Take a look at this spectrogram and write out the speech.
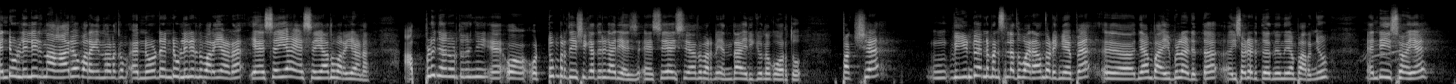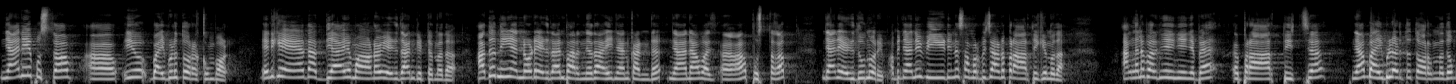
എന്റെ ഉള്ളിലിരുന്ന് ആരോ പറയുന്നവർക്ക് എന്നോട് എന്റെ ഉള്ളിലിരുന്ന് പറയാണ് ഏശയ്യ ഏശയ്യ എന്ന് പറയാണ്. അപ്പോഴും ഞാൻ ഓർത്തു "ഇനി, ഏ, ഒ- ഒട്ടും പ്രതീക്ഷിക്കാത്തൊരു കാര്യം ഏശയ്യ ഏശയ്യ എന്ന് പറഞ്ഞ് എന്തായിരിക്കും എന്ന് ഓർത്തു. പക്ഷേ വീണ്ടും എന്റെ മനസ്സിൽ അത് വരാൻ തുടങ്ങിയപ്പോൾ ഞാൻ ബൈബിൾ എടുത്ത് ഈശോയുടെ അടുത്ത് നിന്ന് ഞാൻ പറഞ്ഞു എന്റെ ഈശോയെ ഞാൻ ഈ പുസ്തകം ഈ ബൈബിൾ തുറക്കുമ്പോൾ എനിക്ക് ഏത് അധ്യായമാണോ എഴുതാൻ കിട്ടുന്നത്? അത് നീ എന്നോട് എഴുതാൻ പറഞ്ഞതായി ഞാൻ കണ്ട് ഞാൻ ആ ആ പുസ്തകം ഞാൻ എഴുതുമെന്ന് പറയും. അപ്പം ഞാൻ വീടിനെ സമർപ്പിച്ചാണ് പ്രാർത്ഥിക്കുന്നത്. അങ്ങനെ പറഞ്ഞു കഴിഞ്ഞ് കഴിഞ്ഞപ്പോൾ പ്രാർത്ഥിച്ച് ഞാൻ ബൈബിൾ എടുത്ത് തുറന്നതും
